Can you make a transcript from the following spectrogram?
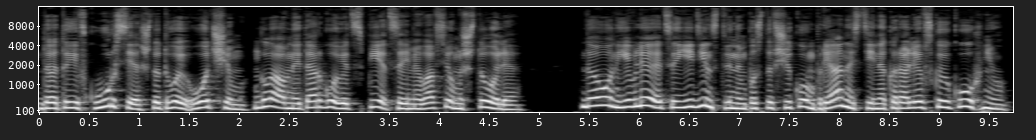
«Да ты в курсе, что твой отчим – главный торговец специями во всем, что ли? Да он является единственным поставщиком пряностей на королевскую кухню.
